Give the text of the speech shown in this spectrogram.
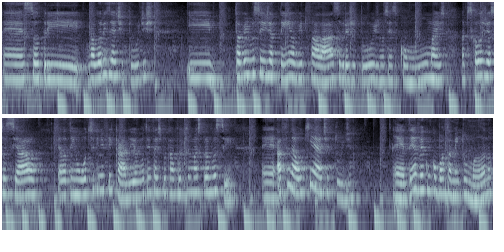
é, sobre valores e atitudes e talvez vocês já tenham ouvido falar sobre atitude no senso comum, mas na psicologia social ela tem um outro significado e eu vou tentar explicar um pouquinho mais para você. É, afinal, o que é atitude? É, tem a ver com o comportamento humano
